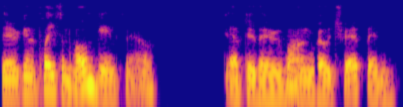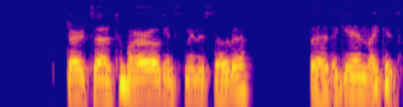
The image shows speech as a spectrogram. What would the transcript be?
they're going to play some home games now after their long road trip, and starts uh, tomorrow against Minnesota. But again, like it's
